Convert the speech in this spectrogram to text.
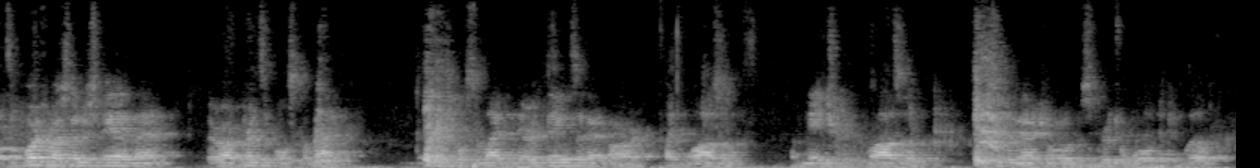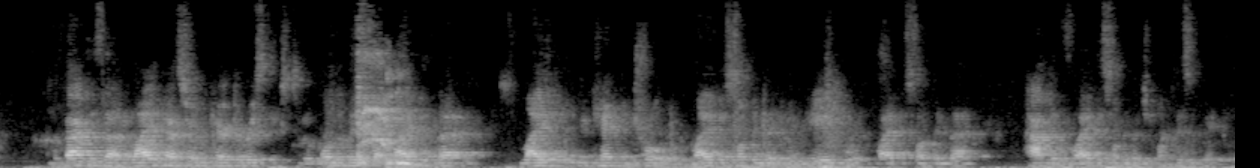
It's important for us to understand that there are principles to life. Principles to life. And there are things that are like laws of, of nature, laws of the supernatural or the spiritual world, if you will. And the fact is that life has certain characteristics to it. One of the things about life is that life, you can't control it. Life is something that you engage with. Life is something that happens. Life is something that you participate with.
